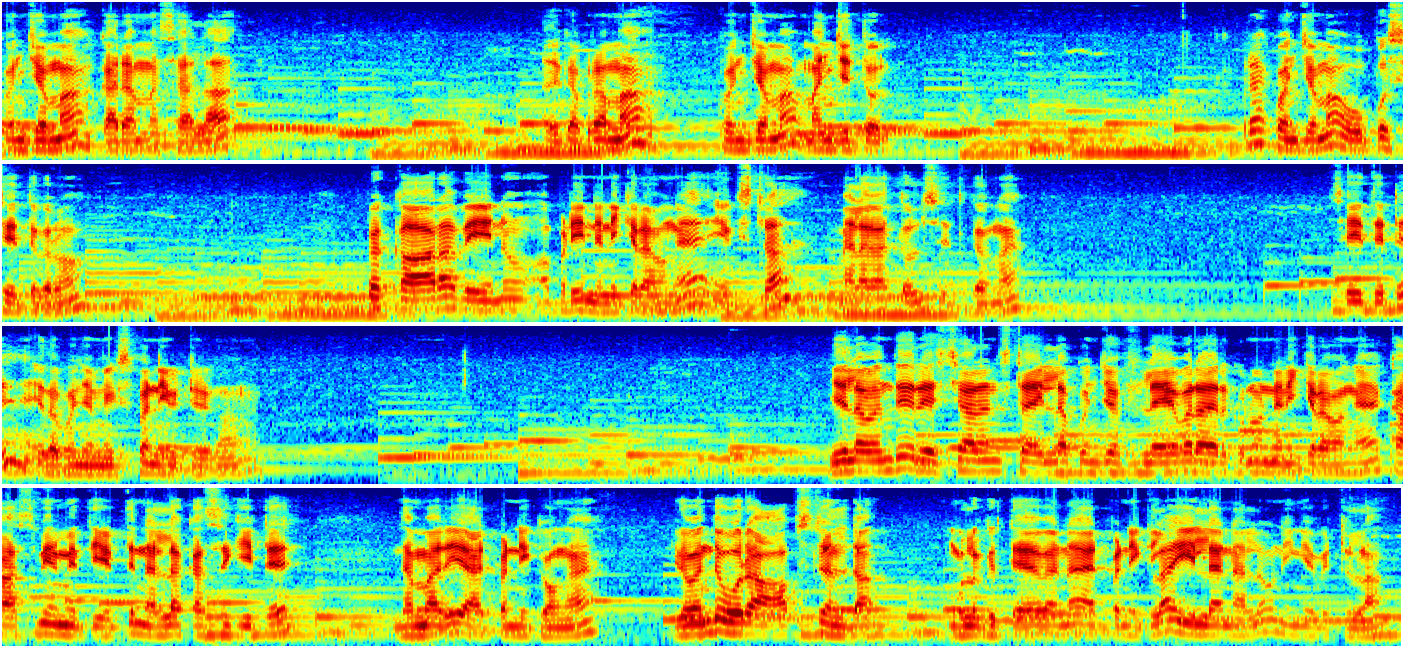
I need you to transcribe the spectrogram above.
கொஞ்சமாக கரம் மசாலா அதுக்கப்புறமா கொஞ்சமாக மஞ்சத்தூள். அப்புறம் கொஞ்சமாக உப்பு சேர்த்துக்கிறோம். இப்போ காரம் வேணும் அப்படின்னு நினைக்கிறவங்க எக்ஸ்ட்ரா மிளகாத்தூள் சேர்த்துக்கோங்க. சேர்த்துட்டு இதை கொஞ்சம் மிக்ஸ் பண்ணி விட்டுருக்காங்க. இதில் வந்து ரெஸ்டாரண்ட் ஸ்டைலில் கொஞ்சம் ஃப்ளேவராக இருக்கணும்னு நினைக்கிறவங்க காஷ்மீர் மெத்தி எடுத்து நல்லா கசக்கிட்டு இந்த மாதிரி ஆட் பண்ணிக்கோங்க. இது வந்து ஒரு ஆப்ஷனல் தான். உங்களுக்கு தேவைன்னா ஆட் பண்ணிக்கலாம் இல்லைனாலும் நீங்கள் விட்டுடலாம்.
